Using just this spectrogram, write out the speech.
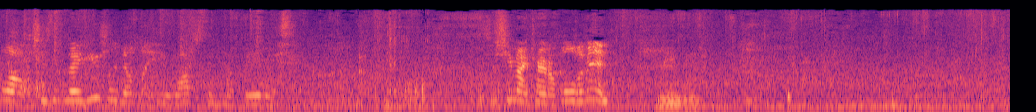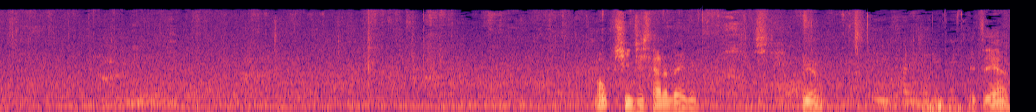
Well, she's, they usually don't let you watch them have babies. So she might try to hold them in. Maybe. Oh, she just had a baby. Yeah. It's yeah.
